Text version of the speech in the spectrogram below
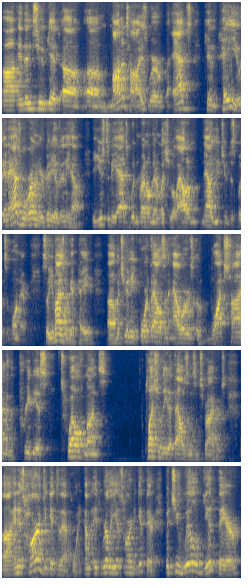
Uh, and then to get uh, um, monetized where ads can pay you and ads will run on your videos anyhow. It used to be ads wouldn't run on there unless you allowed them. Now YouTube just puts them on there. So you might as well get paid. Uh, but you're gonna need 4,000 hours of watch time in the previous 12 months. Plus you'll need a thousand subscribers. Uh, and it's hard to get to that point. Um, it really is hard to get there, but you will get there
